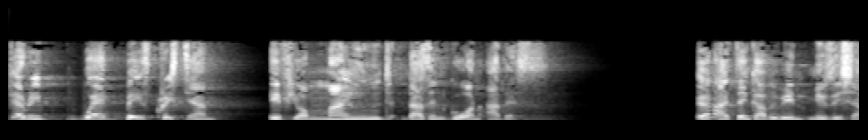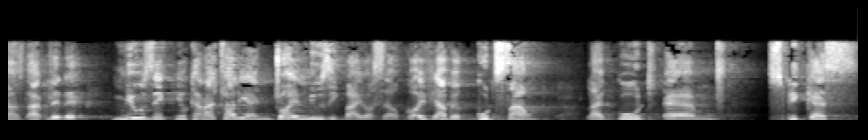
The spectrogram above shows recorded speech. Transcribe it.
very word-based Christian if your mind doesn't go on others. Even I think of even musicians, like music, you can actually enjoy music by yourself. If you have a good sound, like good um, speakers,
